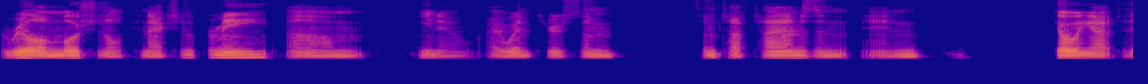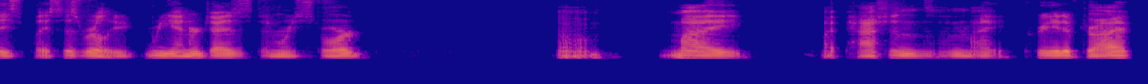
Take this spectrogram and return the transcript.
a real emotional connection for me. Um, you know, I went through some some tough times and and going out to these places really re-energized and restored um, my my passions and my creative drive.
